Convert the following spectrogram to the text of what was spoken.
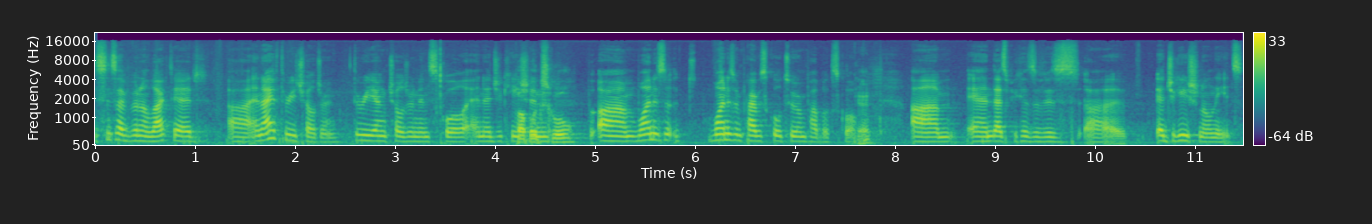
since I've been elected, uh, and I have three children, three young children in school, and education. Public school? Um, one is one is in private school, two are in public school, Okay. um, and that's because of his uh, educational needs.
